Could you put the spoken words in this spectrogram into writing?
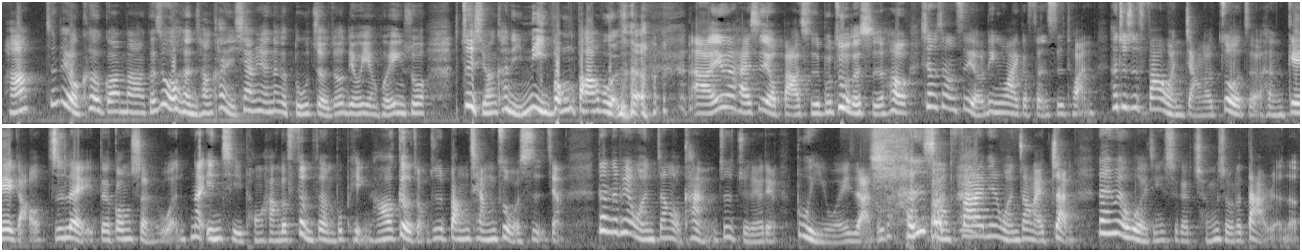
哈，真的有客观吗？可是我很常看你下面的那个读者都留言回应说，最喜欢看你逆风发文了 啊，因为还是有把持不住的时候。像上次有另外一个粉丝团，他就是发文讲了作者很 gay 搞之类的公审文，那引起同行的愤愤不平，然后各种就是帮腔作势这样。但那篇文章我看了，就是觉得有点不以为然，我就很想发一篇文章来战，但因为我已经是个成熟的大人了，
